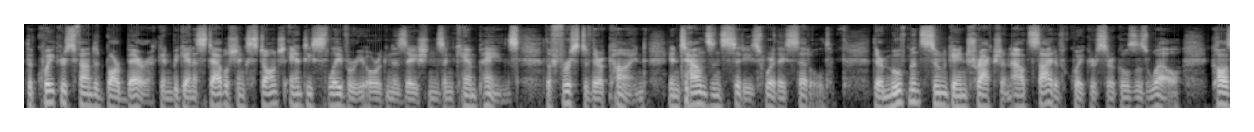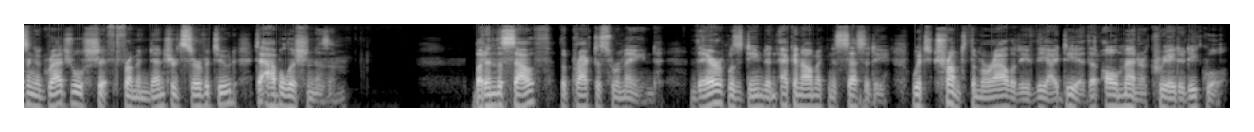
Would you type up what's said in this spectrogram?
the Quakers founded barbaric and began establishing staunch anti slavery organizations and campaigns, the first of their kind, in towns and cities where they settled. Their movements soon gained traction outside of Quaker circles as well, causing a gradual shift from indentured servitude to abolitionism. But in the South, the practice remained. There was deemed an economic necessity, which trumped the morality of the idea that all men are created equal.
